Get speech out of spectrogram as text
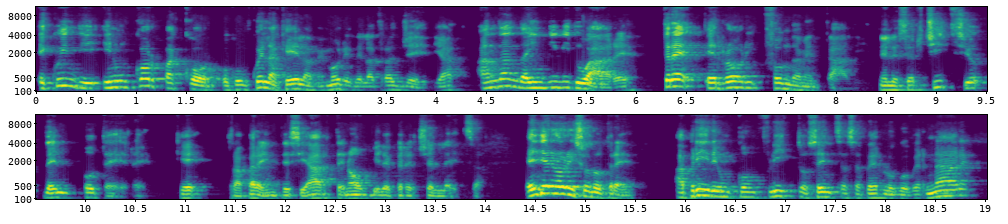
e quindi in un corpo a corpo con quella che è la memoria della tragedia, andando a individuare tre errori fondamentali nell'esercizio del potere, che tra parentesi arte nobile per eccellenza. E gli errori sono tre. Aprire un conflitto senza saperlo governare,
